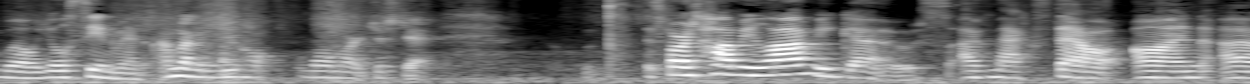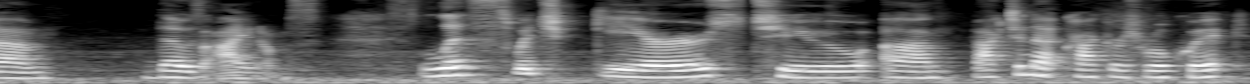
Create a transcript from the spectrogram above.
Well, you'll see in a minute. I'm not to do Walmart just yet. As far as Hobby Lobby goes, I've maxed out on um, those items let's switch gears to um, back to nutcrackers real quick.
